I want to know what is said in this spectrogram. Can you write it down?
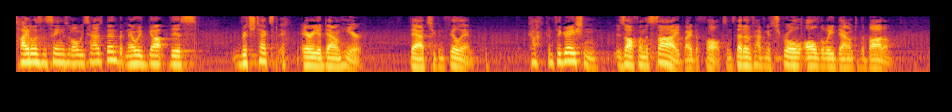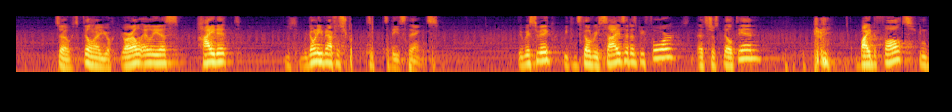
Title is the same as it always has been, but now we've got this rich text area down here that you can fill in. Co- configuration is off on the side by default, instead of having to scroll all the way down to the bottom. So fill in our URL alias, hide it. We don't even have to scroll to these things. The WYSIWYG, we can still resize it as before. That's just built in. by default, you can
